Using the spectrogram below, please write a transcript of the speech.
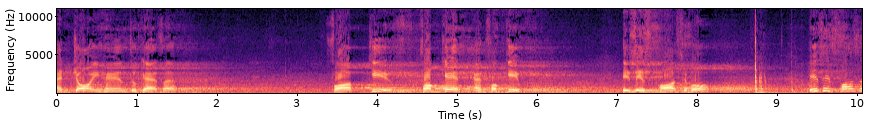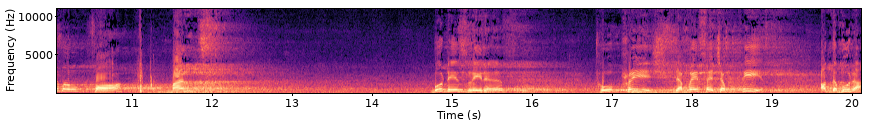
and join hands together Forgive, forget, and forgive. Is it possible? Is it possible for monks, Buddhist leaders, to preach the message of peace of the Buddha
